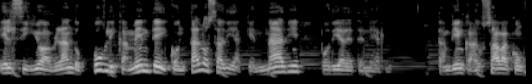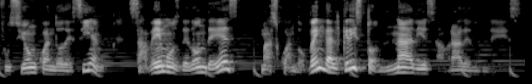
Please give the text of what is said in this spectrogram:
Él siguió hablando públicamente y con tal osadía que nadie podía detenerlo. También causaba confusión cuando decían, sabemos de dónde es, mas cuando venga el Cristo nadie sabrá de dónde es.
